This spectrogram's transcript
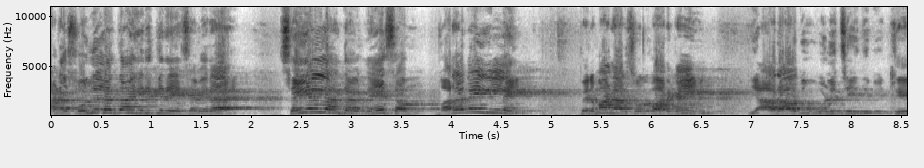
ஆனா சொல்லுல தான் இருக்குதே தவிர செயல்ல அந்த நேசம் வரவே இல்லை. பெருமானார் சொல்வார்கள் யாராவது ஒளி செய்து விட்டு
